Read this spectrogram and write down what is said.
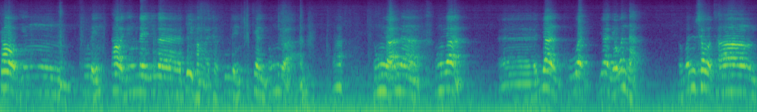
道经出林，道经的一个地方啊，叫出林，建东院啊。东院呢，东院，呃，院问院就问他，说闻寿昌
